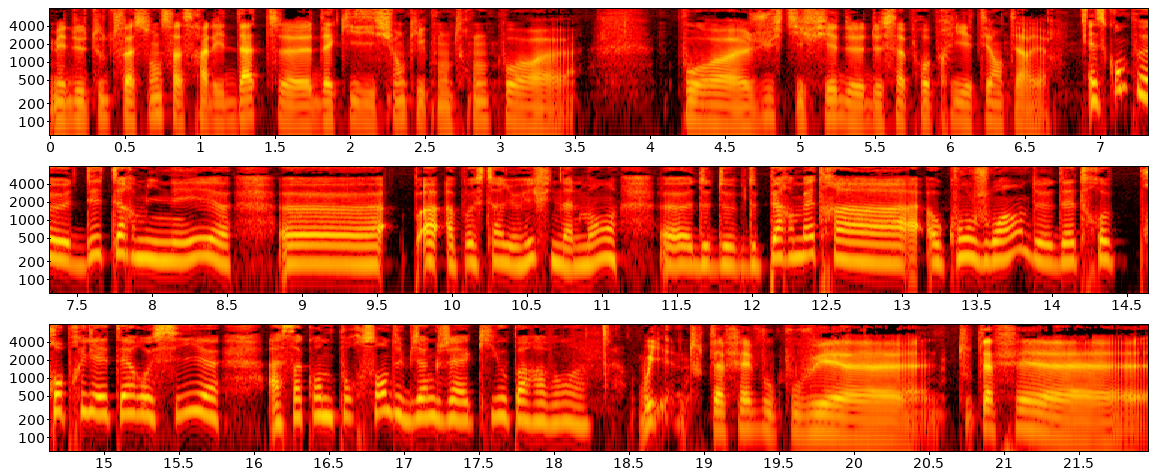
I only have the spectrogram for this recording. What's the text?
mais de toute façon, ça sera les dates euh, d'acquisition qui compteront pour, pour justifier de, sa propriété antérieure. Est-ce qu'on peut déterminer euh, a, posteriori finalement euh, de, de, de, permettre à, au conjoint d'être propriétaire aussi euh, à 50% du bien que j'ai acquis auparavant Oui, tout à fait. Vous pouvez euh, tout à fait euh,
